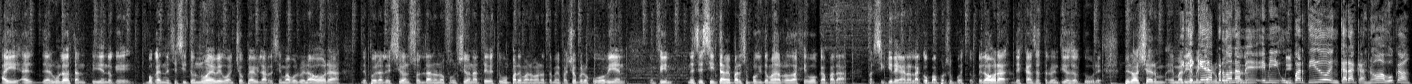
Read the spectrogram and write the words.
Hay, hay- de algún lado están pidiendo que Boca necesita un 9, Guanchope Ávila recién va a volver ahora, después de la lesión, Soldano no funciona, Tevez tuvo un par de mano a mano, también falló, pero jugó bien. En fin, necesita, me parece, un poquito más de rodaje Boca para, para- si quiere ganar la Copa, por supuesto. Pero ahora descansa hasta el 22 de octubre. Pero ayer, eh, Y María, le me queda, un perdóname, de- Emi, un Sí. partido en Caracas, ¿no? A Boca.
